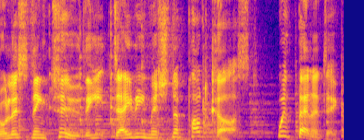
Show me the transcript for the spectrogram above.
You're listening to the Daily Mishnah Podcast with Benedict.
